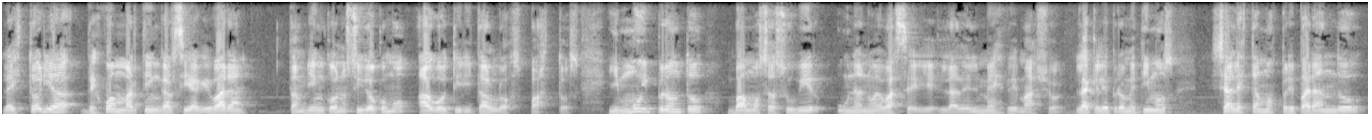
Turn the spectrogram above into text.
la historia de Juan Martín García Guevara, también conocido como Hago tiritar los pastos. Y muy pronto vamos a subir una nueva serie, la del mes de mayo, la que le prometimos ya la estamos preparando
